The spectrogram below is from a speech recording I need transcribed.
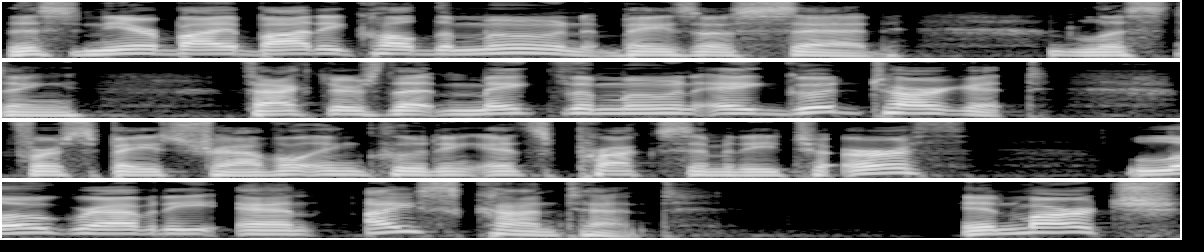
This nearby body called the moon, Bezos said, listing factors that make the moon a good target for space travel, including its proximity to Earth, low gravity, and ice content. In March,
